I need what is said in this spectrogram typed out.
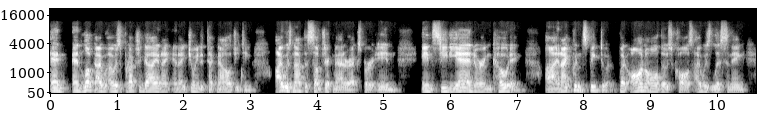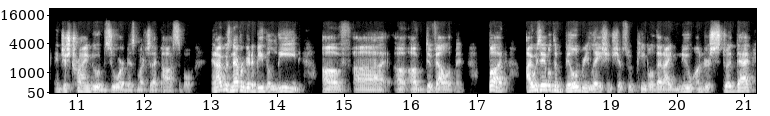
And and look, I, I, was a production guy and I and I joined a technology team. I was not the subject matter expert in in CDN or in coding, uh, and I couldn't speak to it. But on all those calls, I was listening and just trying to absorb as much as I possible. And I was never going to be the lead of uh, of development, but I was able to build relationships with people that I knew understood that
